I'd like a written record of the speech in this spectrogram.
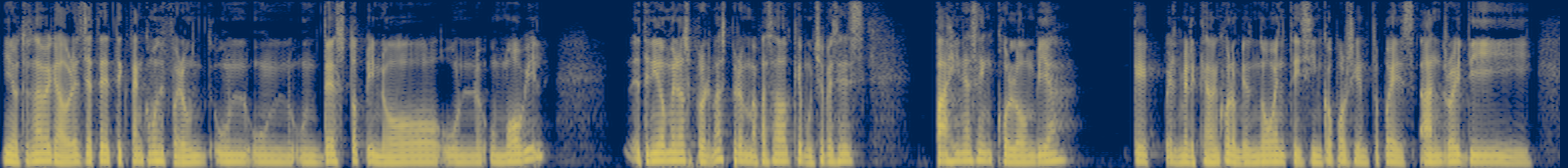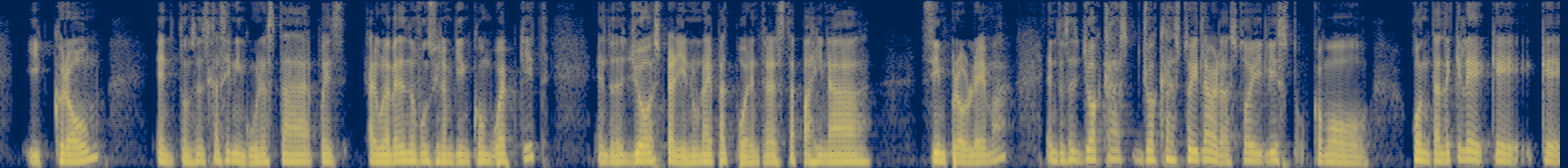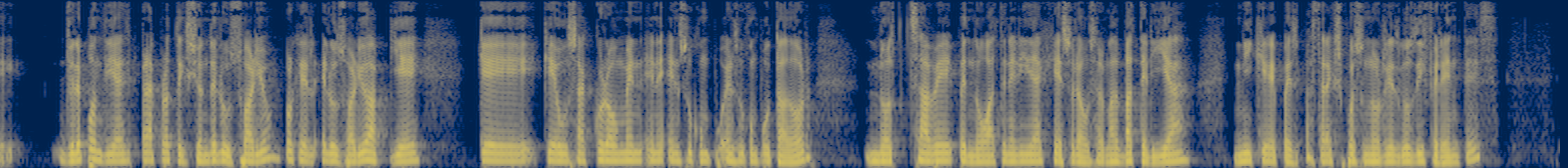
y en otros navegadores, ya te detectan como si fuera un, un, un, un desktop y no un móvil. He tenido menos problemas, pero me ha pasado que muchas veces páginas en Colombia que el mercado en Colombia es 95% pues Android y, y, Chrome, entonces casi ninguna está, pues algunas veces no funcionan bien con WebKit, entonces yo esperaría en un iPad poder entrar a esta página sin problema. Entonces yo acá, yo acá estoy, la verdad, estoy listo, como contarle que, le, que, que yo le pondría para protección del usuario, porque el, usuario a pie que, que usa Chrome en, en, en, su, en su computador, no sabe, pues no va a tener idea que eso le va a usar más batería, ni que pues va a estar expuesto a unos riesgos diferentes.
